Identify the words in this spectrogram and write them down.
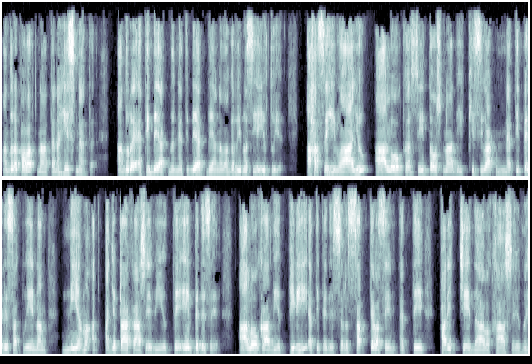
අඳුර පවත්නා තැන හිස් නැත. අඳුර ඇති දෙයක්ද නැති දෙයක්ද යන වග විමසිය යුතුය. අහසෙහි වායු ආලෝක සීතෝෂ්ණාදී කිසිවක් නැති පෙදෙසක් වේ නම් නියම අජටාකාශය විය යුත්තේ ඒ පෙදෙසය. ආලෝකාදී පිරී ඇති පෙදෙස්වල සත්‍ය වශයෙන් ඇත්තේ පරිච්ඡේදාවකාශයමය.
